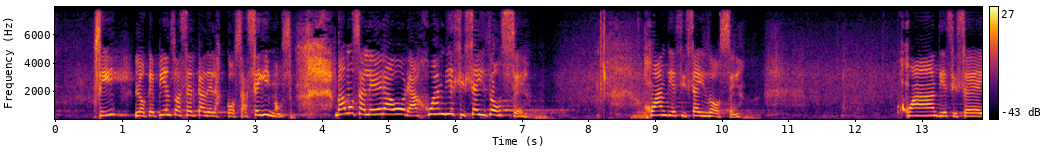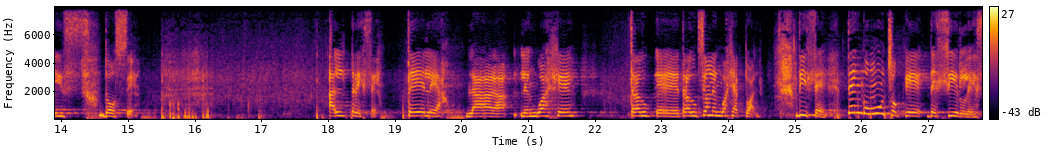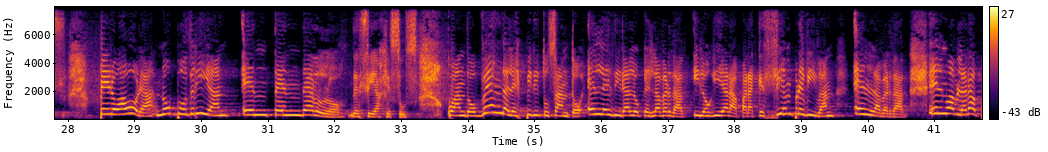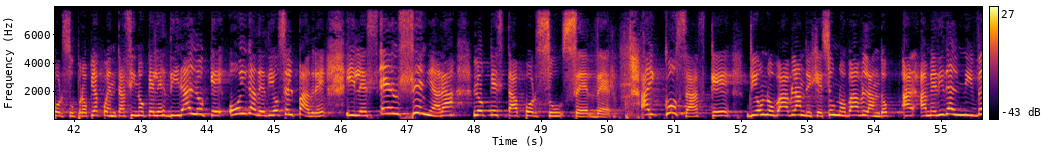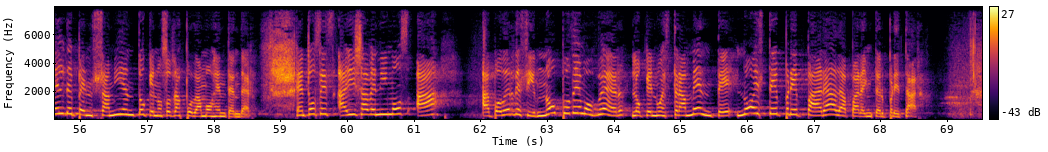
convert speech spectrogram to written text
¿Sí? Lo que pienso acerca de las cosas. Seguimos. Vamos a leer ahora Juan 16, 12. Juan 16, 12. Juan 16, 12 al 13, TLA, la lenguaje, eh, traducción lenguaje actual. Dice, tengo mucho que decirles, pero ahora no podrían entenderlo, decía Jesús. Cuando venga el Espíritu Santo, Él les dirá lo que es la verdad y los guiará para que siempre vivan en la verdad. Él no hablará por su propia cuenta, sino que les dirá lo que oiga de Dios el Padre y les enseñará lo que está por suceder. Hay cosas que Dios nos va hablando y Jesús nos va hablando a, a medida del nivel de pensamiento que nosotras podamos entender. Entonces ahí ya ven venimos a a poder decir, no podemos ver lo que nuestra mente no esté preparada para interpretar.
